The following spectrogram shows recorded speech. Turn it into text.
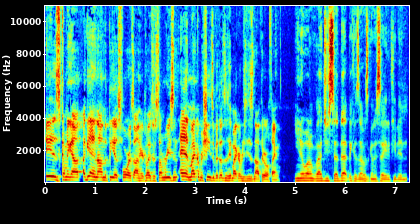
is coming out again on the PS4. It's on here twice for some reason. And Micro Machines, if it doesn't say Micro Machines, is not the real thing. You know what? I'm glad you said that because I was going to say it if you didn't.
